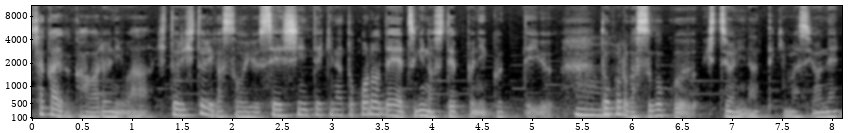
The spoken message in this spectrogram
社会が変わるには一人一人がそういう精神的なところで次のステップに行くっていうところがすごく必要になってきますよね。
